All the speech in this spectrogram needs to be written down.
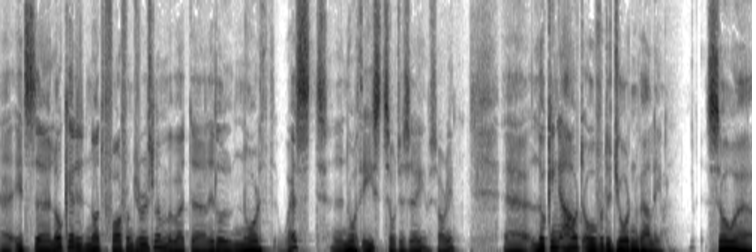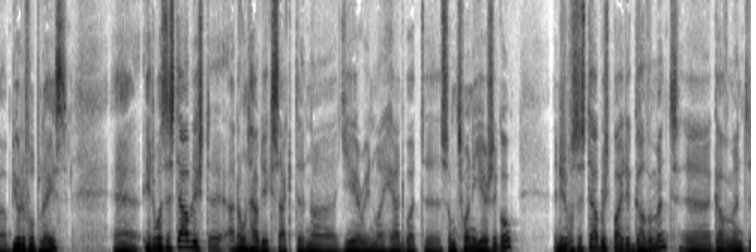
uh, it's uh, located not far from Jerusalem, but a little northwest, uh, northeast, so to say, sorry, uh, looking out over the Jordan Valley. So, a beautiful place. Uh, it was established, uh, I don't have the exact uh, year in my head, but some 20 years ago. And it was established by the government. government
